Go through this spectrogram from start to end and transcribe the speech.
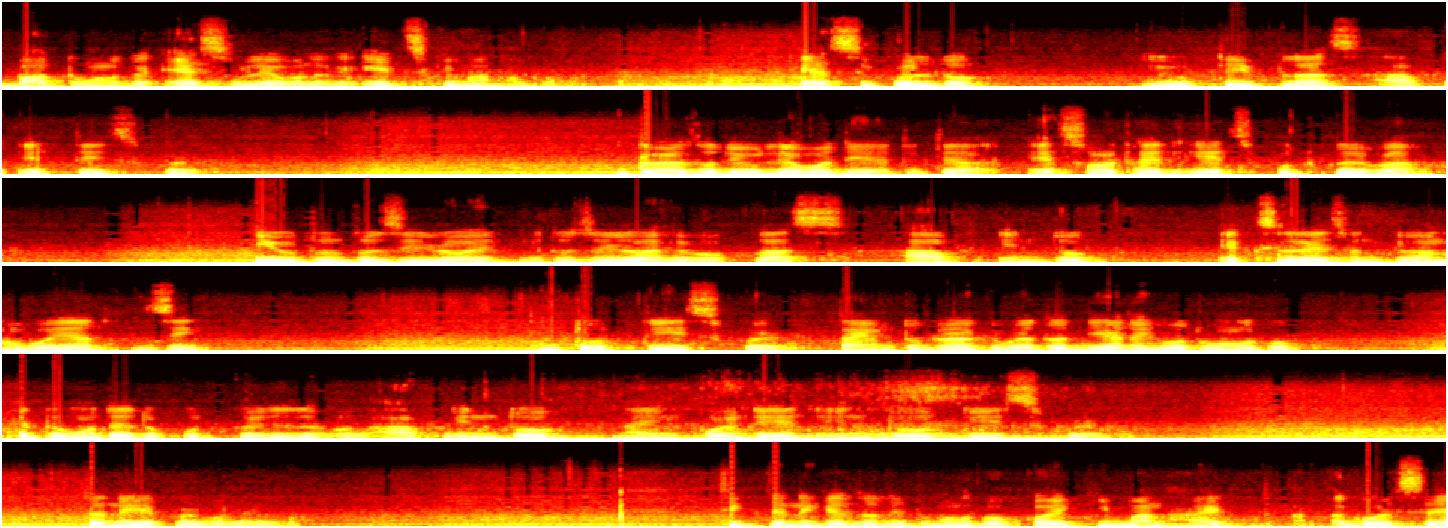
বা তোমালোকে এছ উলিয়াব লাগে এইচ কিমান হ'ব? S equal to U T plus half A T square ধৰা যদি উলিয়াব দিয়ে তেতিয়া এছৰ ঠাইত এইচ পুট কৰিবা। ইউটোতো জিৰ'ই এইটো জিৰ' আহিব প্লাছ হাফ ইনটু এক্সিলাৰেশ্যন কিমান হ'ব ইয়াত? জি ইনটু টি স্কুৱেৰ টাইমটো ধৰা কিবা এটা দিয়া থাকিব তোমালোকক। সেইটো মতে এইটো পুট কৰি দিলে হ'ল। Half into nine point eight into T square তেনেকৈ কৰিব লাগিব। ঠিক তেনেকৈ যদি তোমালোকক কয় কিমান হাইট গৈছে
